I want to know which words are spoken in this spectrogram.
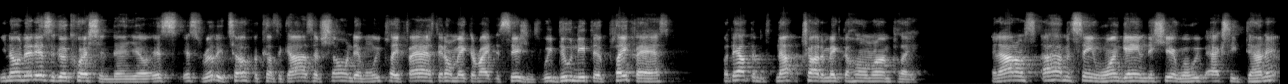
You know, that is a good question, Daniel. It's it's really tough because the guys have shown that when we play fast, they don't make the right decisions. We do need to play fast, but they have to not try to make the home run play. And I don't I haven't seen one game this year where we've actually done it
